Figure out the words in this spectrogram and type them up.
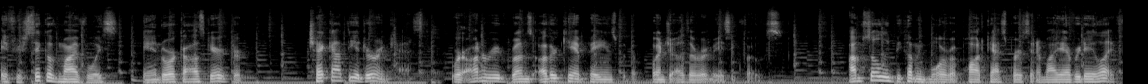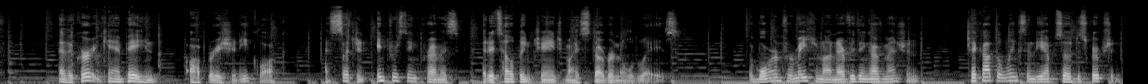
If you're sick of my voice and or Kyle's character, check out the Enduring Cast, where Honorud runs other campaigns with a bunch of other amazing folks. I'm slowly becoming more of a podcast person in my everyday life, and the current campaign, Operation E-Clock, has such an interesting premise that it's helping change my stubborn old ways. For more information on everything I've mentioned, check out the links in the episode description.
